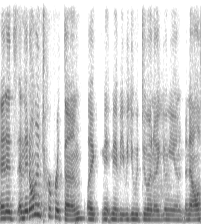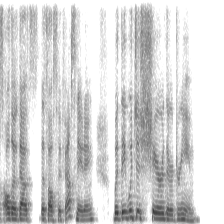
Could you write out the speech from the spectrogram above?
And it's and they don't interpret them like maybe you would do in a jungian analysis although that's that's also fascinating but they would just share their dream.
